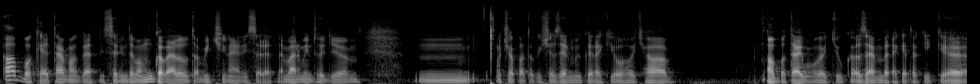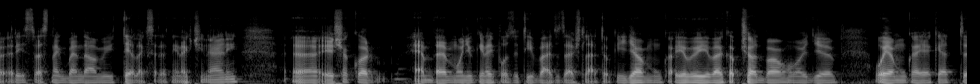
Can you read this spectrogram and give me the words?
abba kell támogatni szerintem a munkavállalót, amit csinálni szeretne. Mármint, hogy mm, a csapatok is ezért működnek jól, hogyha abba támogatjuk az embereket, akik részt vesznek benne, amit tényleg szeretnének csinálni, és akkor ebben mondjuk én egy pozitív változást látok így a munka jövőjével kapcsolatban, hogy olyan munkahelyeket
